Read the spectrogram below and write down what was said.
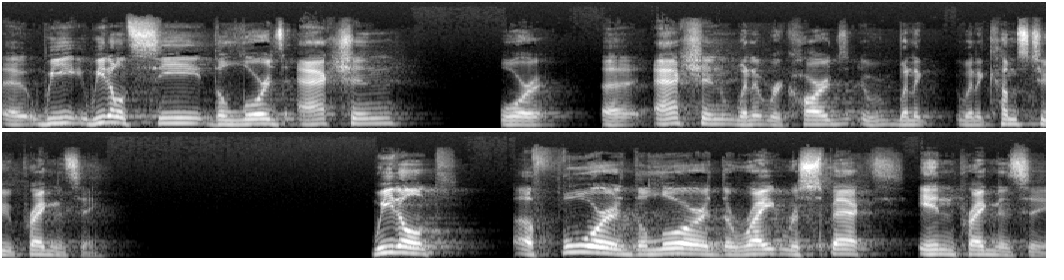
uh, we, we don't see the Lord's action or uh, action when it, regards, when, it, when it comes to pregnancy. We don't afford the Lord the right respect in pregnancy.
